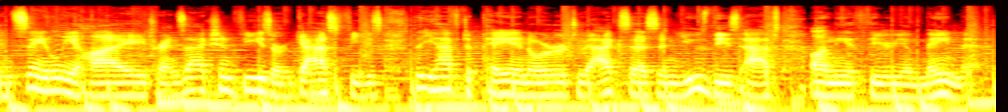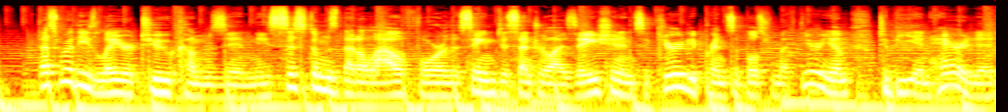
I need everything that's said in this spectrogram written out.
insanely high transaction fees or gas fees that you have to pay in order to access and use these apps on the Ethereum mainnet. That's where these layer 2 comes in, these systems that allow for the same decentralization and security principles from Ethereum to be inherited,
